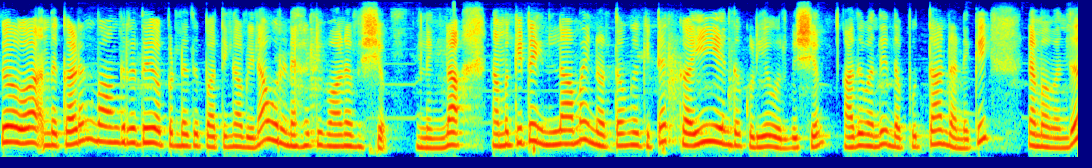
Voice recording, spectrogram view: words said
ஸோ அந்த கடன் வாங்குறது அப்படின்றது பார்த்திங்க அப்படின்னா ஒரு நெகட்டிவான விஷயம் இல்லைங்களா? நம்மக்கிட்ட இல்லாமல் இன்னொருத்தவங்க கிட்ட கை ஏந்தக்கூடிய ஒரு விஷயம் அது வந்து இந்த புத்தாண்டு அன்னைக்கு நம்ம வந்து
